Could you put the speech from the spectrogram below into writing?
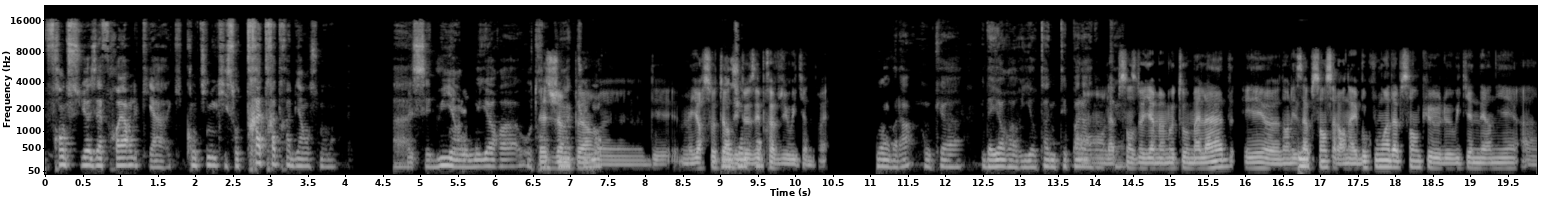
Franz Josef Röhrl, qui, a, qui continue, qui saute très, très, très bien en ce moment. Euh, c'est lui, hein, le meilleur au Best tremplin jumper, des meilleurs sauteurs des deux épreuves du week-end. Ouais. Ouais, voilà. Donc, euh, d'ailleurs, euh, Ryota n'était pas là. En Donc, euh, l'absence de Yamamoto malade et dans les mm, absences, alors on avait beaucoup moins d'absents que le week-end dernier à,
